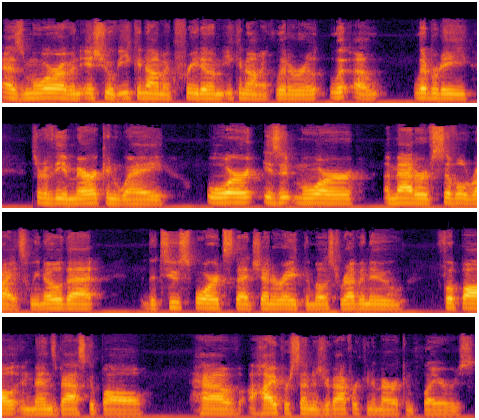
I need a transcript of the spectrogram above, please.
as more of an issue of economic freedom, economic liter- uh, liberty, sort of the American way, or is it more a matter of civil rights? We know that the two sports that generate the most revenue football and men's basketball have a high percentage of African American players.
